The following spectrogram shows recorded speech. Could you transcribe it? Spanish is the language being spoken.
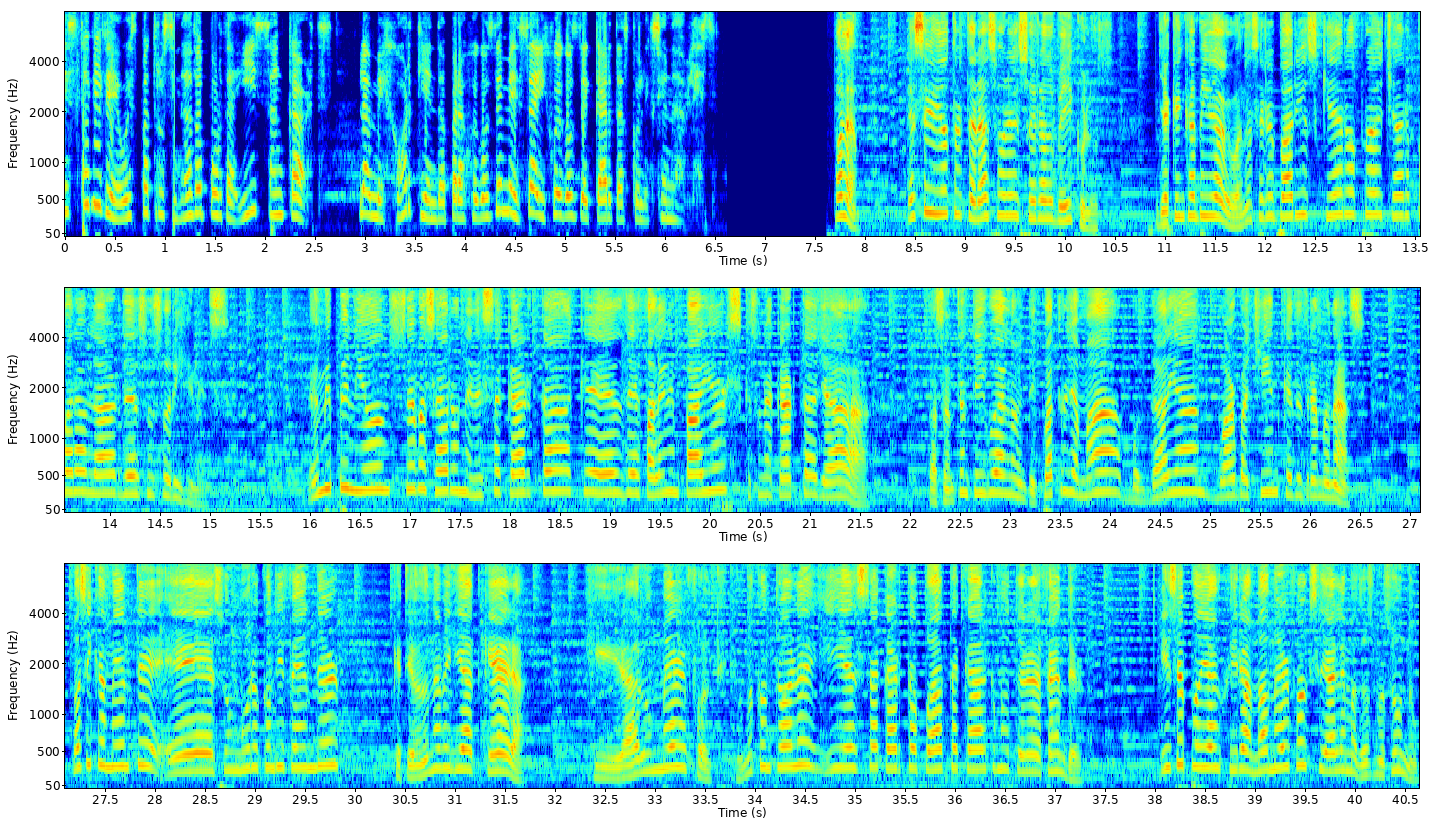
Este video es patrocinado por Dais and Cards, la mejor tienda para juegos de mesa y juegos de cartas coleccionables. Hola, este video tratará sobre la historia de los vehículos. Ya que en Kamigawa van a ser varios, quiero aprovechar para hablar de sus orígenes. En mi opinión, se basaron en esta carta que es de Fallen Empires, que es una carta ya bastante antigua del 94 llamada Boldarian War Machine, que es de 3 manás. Básicamente es un muro con Defender que tiene una habilidad que era girar un Merfolk que uno controle y esta carta puede atacar como tiene Defender. Y se podían girar más Merfolks y darle más 2 más 1.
